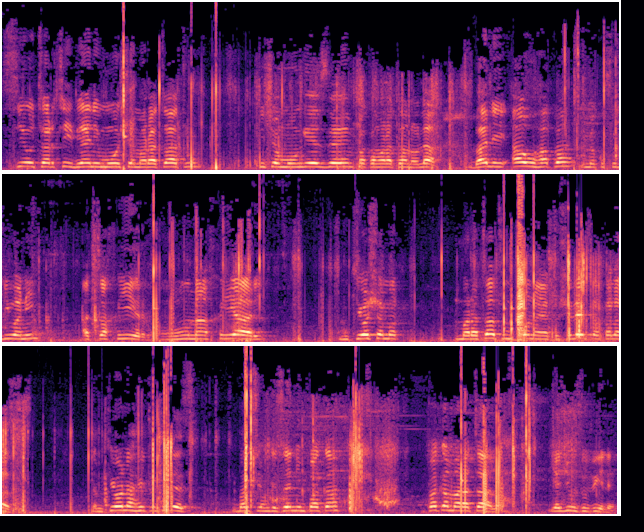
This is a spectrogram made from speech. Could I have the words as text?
sio tartib yani muoshe mara tatu kisha muongeze mpaka mara tano. La bali au hapa imekusudiwa ni atakhyir muna khiari mkiosha mar, mara tatu mkono yatosheleza kalas na mkiona haitoshelezi basi ongezeni mpaka mpaka mara tano yajuzu vile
